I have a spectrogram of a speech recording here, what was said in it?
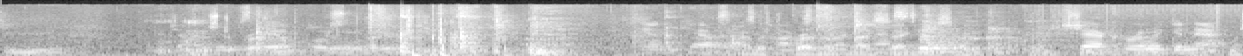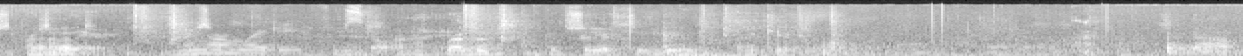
Mr. President. Andy Cass. Hi, Mr. President. Nice seeing you, sir. Jack Hurley Gannett Mr. President. there. and Norm Wagy from Store. President, good to see you. See you. Thank you. Sit down.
